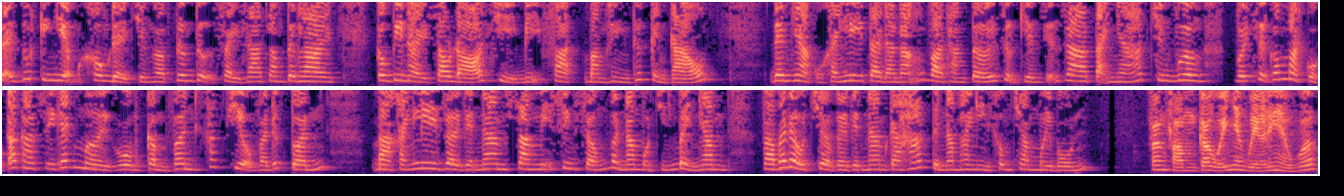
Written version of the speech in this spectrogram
sẽ rút kinh nghiệm không để trường hợp tương tự xảy ra trong tương lai. Công ty này sau đó chỉ bị phạt bằng hình thức cảnh cáo. Đêm nhạc của Khánh Ly tại Đà Nẵng vào tháng tới dự kiến diễn ra tại nhà hát Trưng Vương với sự góp mặt của các ca sĩ khách mời gồm Cẩm Vân, Khắc Triệu và Đức Tuấn. Bà Khánh Ly rời Việt Nam sang Mỹ sinh sống vào năm 1975 và bắt đầu trở về Việt Nam ca hát từ năm 2014. Văn phòng Cao ủy Nhân quyền Liên Hợp Quốc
